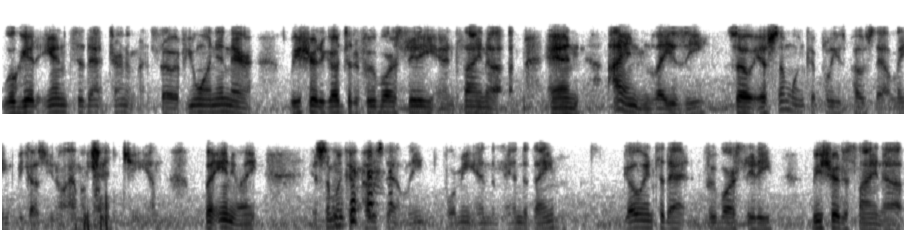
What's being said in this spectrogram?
will get into that tournament. So if you want in there, be sure to go to the Fubar City and sign up. And I'm lazy, so if someone could please post that link because you know I'm a bad GM. But anyway, if someone could post that link for me in the in the thing, go into that Fubar City. Be sure to sign up.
